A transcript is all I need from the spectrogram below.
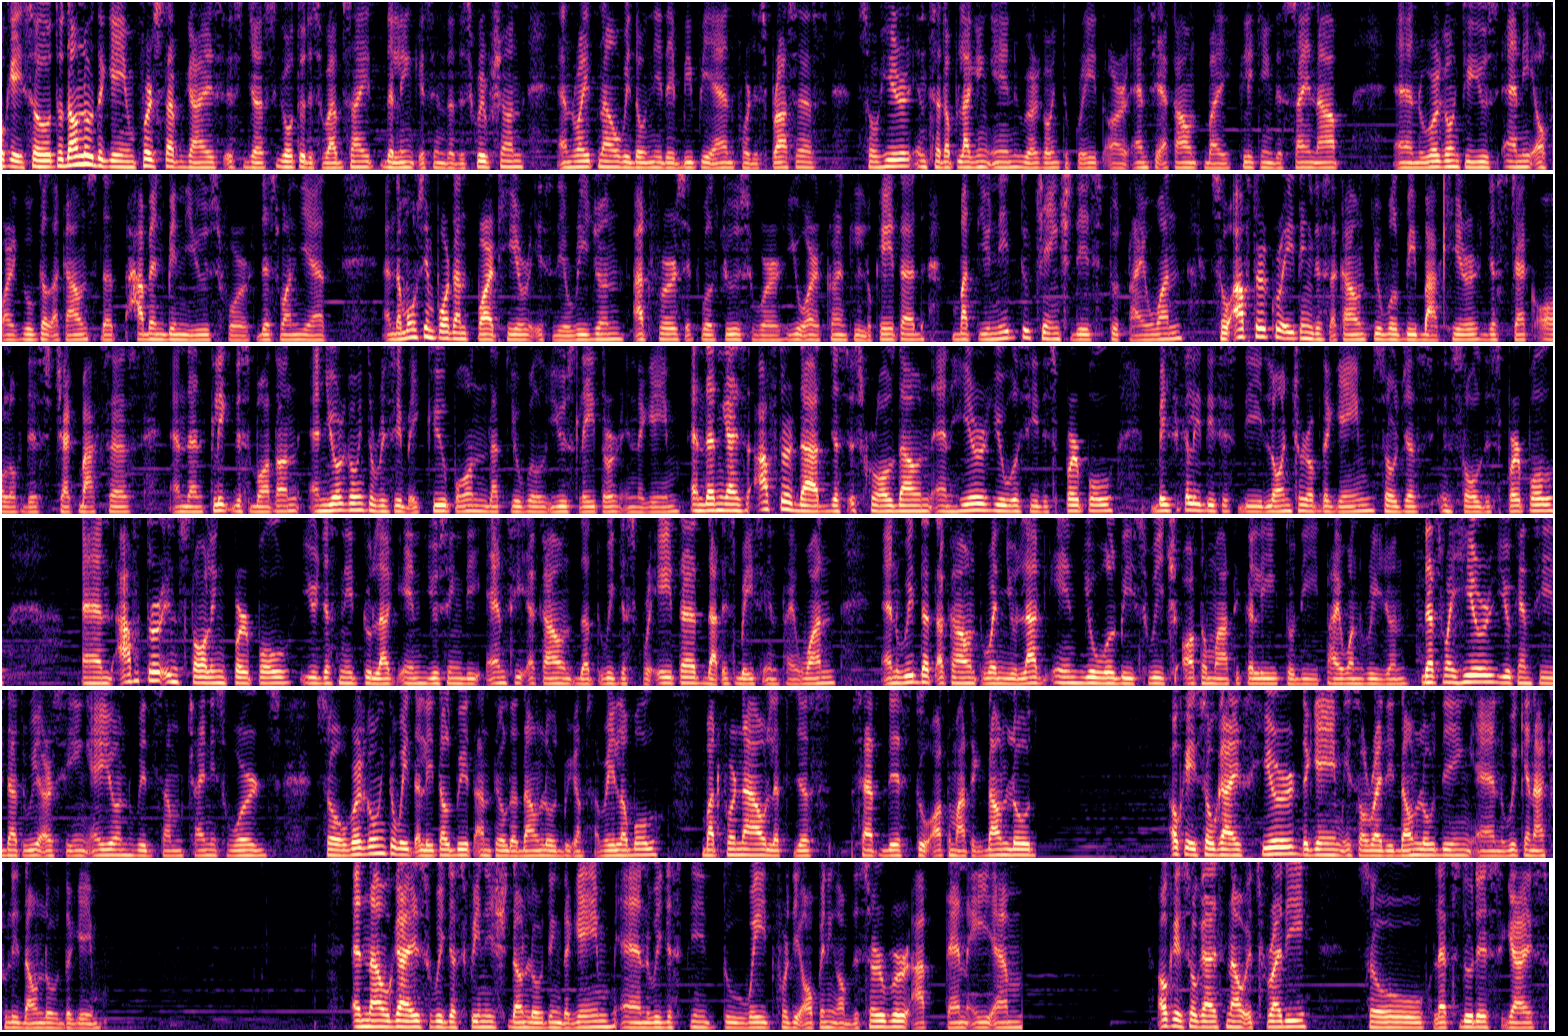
Okay, so to download the game, first step guys is just go to this website. The link is in the description. And right now, we don't need a VPN for this process. So here, instead of logging in, we are going to create our NC account by clicking the sign up. And we're going to use any of our Google accounts that haven't been used for this one yet. And the most important part here is the region. At first, it will choose where you are currently located, but you need to change this to Taiwan. So after creating this account, you will be back here. Just check all of these check boxes and then click this button and you're going to receive a coupon that you will use later in the game. And then guys, after that, just scroll down and here you will see this purple. Basically, this is the launcher of the game. So just install this purple and after installing purple you just need to log in using the nc account that we just created that is based in taiwan. And with that account when you log in you will be switched automatically to the taiwan region. That's why here you can see that we are seeing AION with some chinese words. So we're going to wait a little bit until the download becomes available. But for now let's just set this to automatic download Okay, so guys, here the game is already downloading and we can actually download the game. And now guys, we just finished downloading the game and we just need to wait for the opening of the server at 10 a.m. Okay, so guys, now it's ready. So let's do this guys.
